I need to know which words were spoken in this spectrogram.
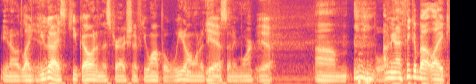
You know, like you guys keep going in this direction if you want, but we don't want to do Yeah. this anymore. Yeah. Um, I mean, I think about like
